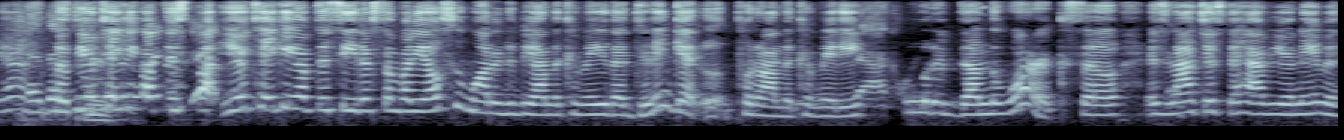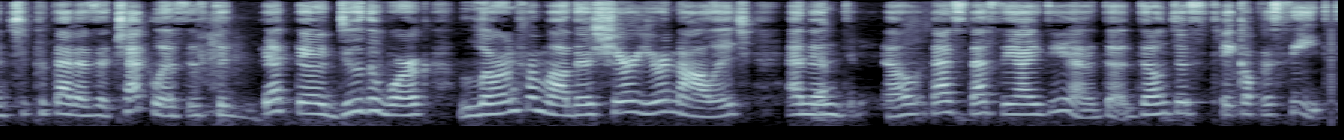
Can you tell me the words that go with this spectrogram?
Yes. Yeah, because you're taking up the spot. You're taking up the seat of somebody else who wanted to be on the committee that didn't get put on the committee, exactly. who would have done the work. So it's not just to have your name and to put that as a checklist. It's to get there, do the work, learn from others, share your knowledge, and then yep. you know that's that's the idea. Don't just take up a seat.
